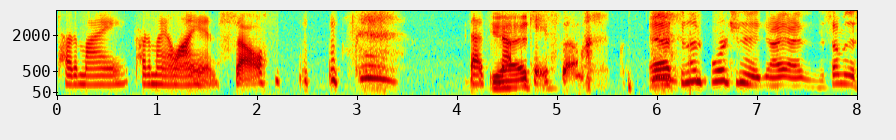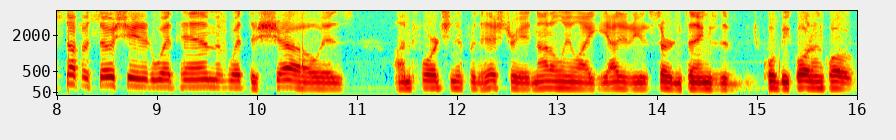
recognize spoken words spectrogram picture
part of my part of my alliance. So that's Yeah, not the case though. Yeah, it's an unfortunate. I, I, some of the stuff associated with him with the show is unfortunate for the history. Not only like he had to do certain things to be quote unquote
